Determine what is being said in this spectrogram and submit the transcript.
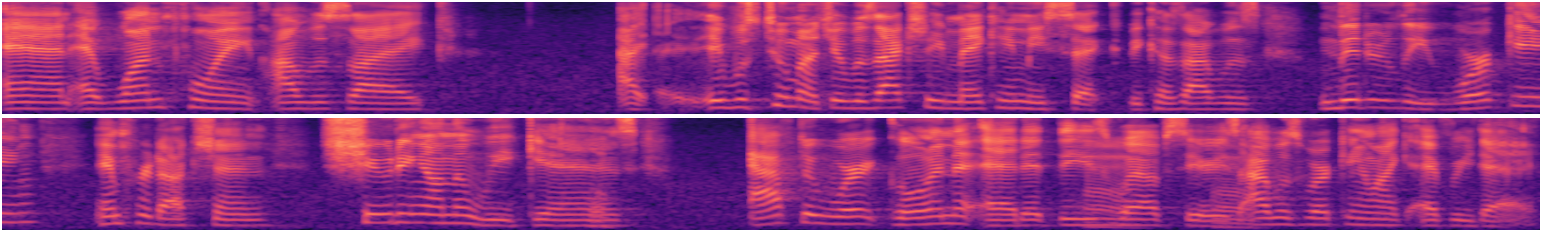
And at one point, I was like, I, it was too much. It was actually making me sick because I was literally working in production, shooting on the weekends, after work going to edit these mm, web series. Mm. I was working like every day.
